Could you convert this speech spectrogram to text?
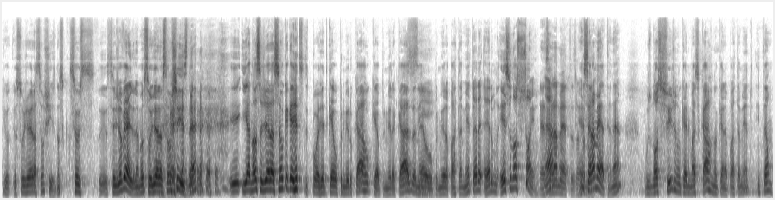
Eu, eu sou geração X, não que eu seja velho, né? Mas eu sou geração X, né? E, e a nossa geração, o que, que a gente... Pô, a gente quer o primeiro carro, quer a primeira casa, né? Sim. O primeiro apartamento, era, era esse é o nosso sonho. Essa né? era a meta, exatamente. Essa era a meta, né? Os nossos filhos não querem mais carro, não querem apartamento. Então,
